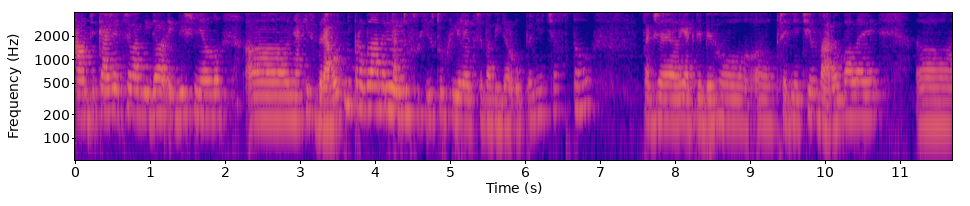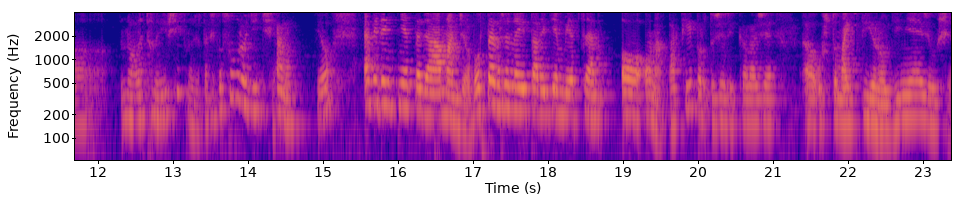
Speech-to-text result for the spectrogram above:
A on říká, že je třeba výdal, i když měl uh, nějaký zdravotní problémy, mm. tak tu, v tu chvíli je třeba výdal úplně často. Takže jak kdyby ho uh, před něčím varovali. Uh, no ale to není všechno, že? Takže to jsou rodiče. Ano. Jo? Evidentně teda manžel otevřený tady těm věcem, o, ona taky, protože říkala, že uh, už to mají v té rodině, že už,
